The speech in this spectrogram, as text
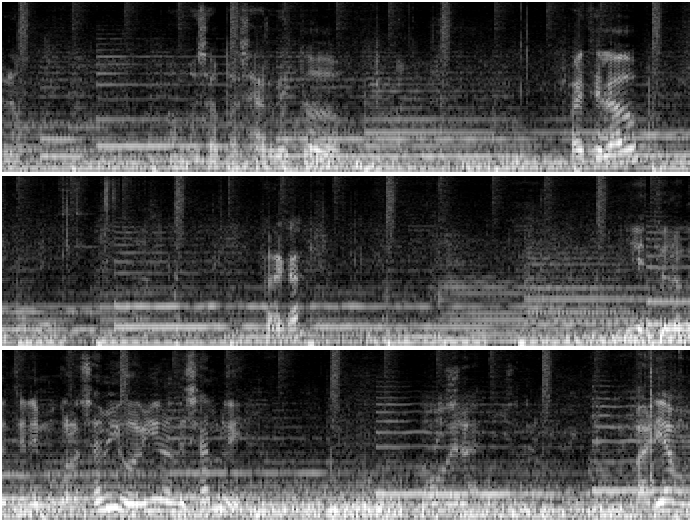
Verano. Vamos a pasar de todo. ¿Para este lado? ¿Para acá? Y esto es lo que tenemos con los amigos que vinieron de San Luis. Vamos a ver, variamos,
